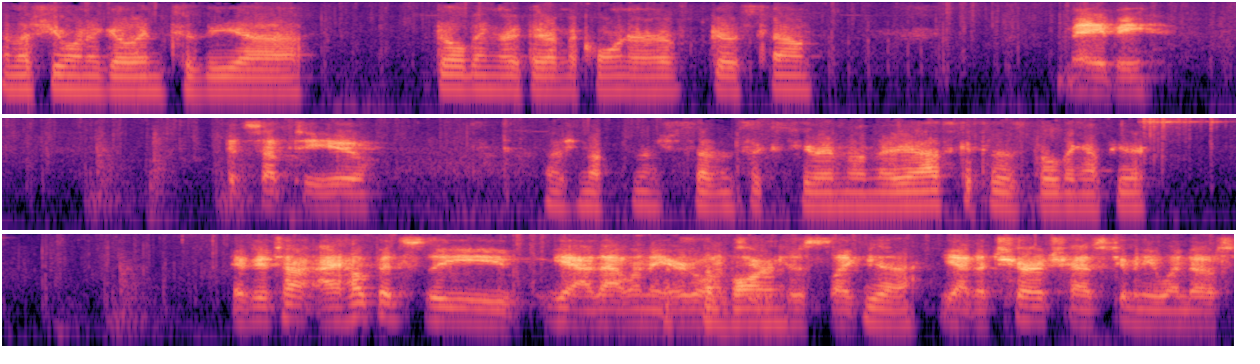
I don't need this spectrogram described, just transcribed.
Unless you want to go into the uh, building right there in the corner of Ghost Town. Maybe. It's up to you. There's nothing. There's 762 ammo in there. Yeah, let's get to this building up here. If you're talking, I hope it's the yeah that one that you're It's the going to barn. because like Yeah. yeah the church has too many windows.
